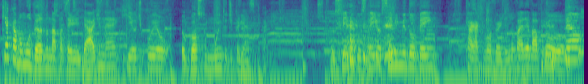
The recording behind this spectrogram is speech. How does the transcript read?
que acaba mudando na paternidade, né? Que eu, tipo, eu, eu gosto muito de criança, cara. Eu sempre gostei, eu sempre me dou bem. Caraca, o Valverde não vai levar pro. Não,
